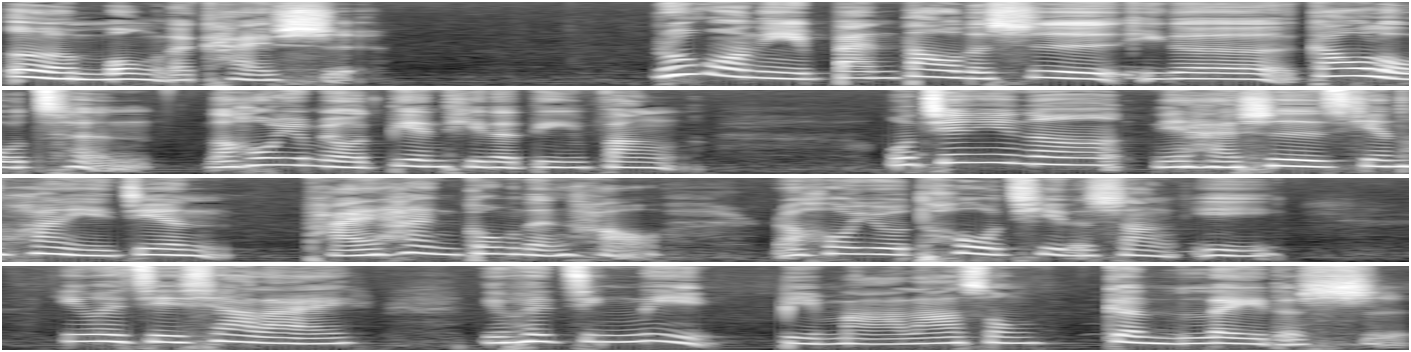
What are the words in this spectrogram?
噩梦的开始。如果你搬到的是一个高楼层，然后又没有电梯的地方，我建议呢，你还是先换一件排汗功能好，然后又透气的上衣，因为接下来。你会经历比马拉松更累的事。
